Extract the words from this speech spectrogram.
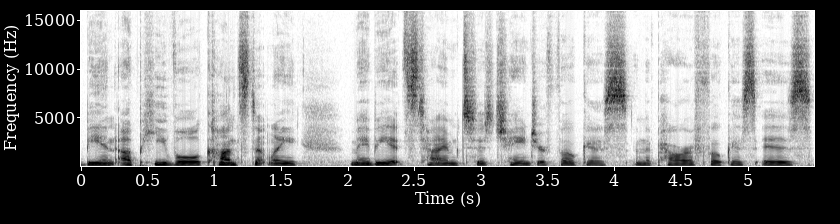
be in upheaval constantly, maybe it's time to change your focus. And the power of focus is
